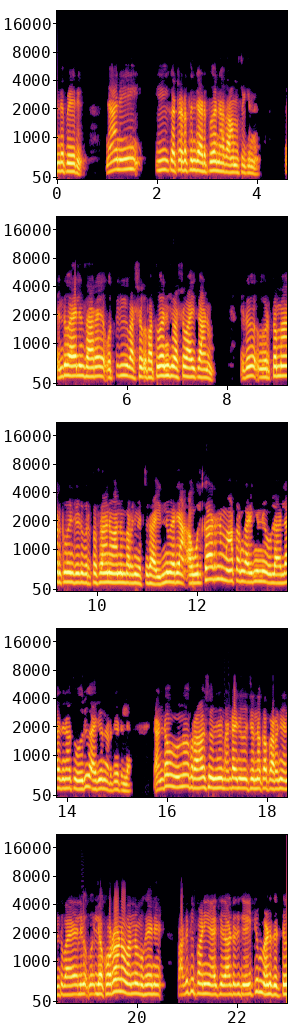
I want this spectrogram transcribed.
എന്റെ പേര്. ഞാൻ ഈ ഈ കെട്ടിടത്തിന്റെ അടുത്ത് തന്നെയാണ് താമസിക്കുന്നത് എന്തുവായാലും സാറേ ഒത്തിരി വർഷം പത്ത് പതിനഞ്ച് വർഷമായി കാണും. ഇത് വൃത്തന്മാർക്ക് വേണ്ടിയിട്ട് വൃത്തസാധനമാണെന്നും പറഞ്ഞ് വെച്ചതാ. ഇന്ന് വരെ ഉദ്ഘാടനം മാത്രം കഴിഞ്ഞതേ ഉള്ളൂ. അല്ല അതിനകത്ത് ഒരു കാര്യവും നടത്തിയിട്ടില്ല. രണ്ടോ മൂന്നോ പ്രാവശ്യം ഇതിനെ ഫണ്ട് അനുവദിച്ചെന്നൊക്കെ പറഞ്ഞ് എന്തുവായാലും ഇല്ല കൊറോണ വന്ന മുഖേന പകുതി പണിയാക്കി ഒരു ഗേറ്റും പണിതിട്ട്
